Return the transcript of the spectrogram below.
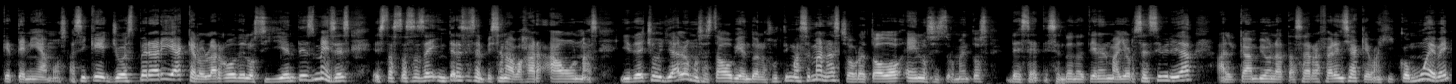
que teníamos. Así que yo esperaría que a lo largo de los siguientes meses estas tasas de intereses empiecen a bajar aún más y de hecho ya lo hemos estado viendo en las últimas semanas, sobre todo en los instrumentos de CETES, en donde tienen mayor sensibilidad al cambio en la tasa de referencia que Banjico mueve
